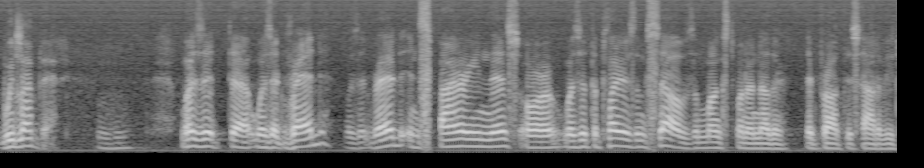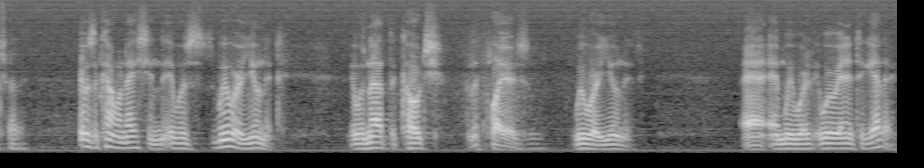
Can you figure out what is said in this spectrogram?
we loved that. Mm -hmm. Was it, uh, was it Red? Was it Red inspiring this, or was it the players themselves amongst one another that brought this out of each other? It was a combination. It was, we were a unit. It was not the coach and the players. Mm -hmm. We were a unit and, and we were we were in it together.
